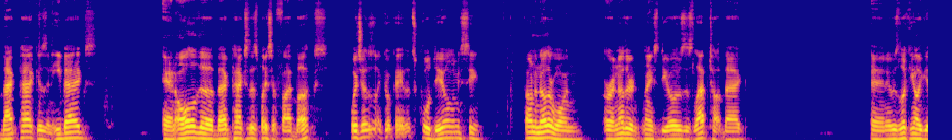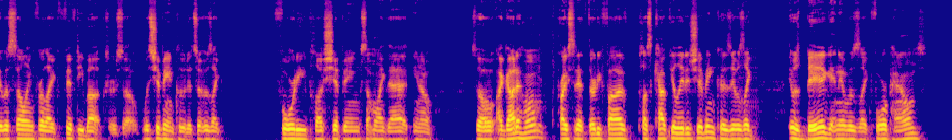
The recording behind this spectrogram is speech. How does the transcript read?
backpack, is an e-bags, and all of the backpacks of this place are five bucks. Which I was like, okay, that's a cool deal. Let me see. Found another one or another nice deal. It was this laptop bag, and it was looking like it was selling for like fifty bucks or so with shipping included. So it was like forty plus shipping, something like that. You know so I got it home, priced it at 35 plus calculated shipping because it was like, it was big and it was like four pounds.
